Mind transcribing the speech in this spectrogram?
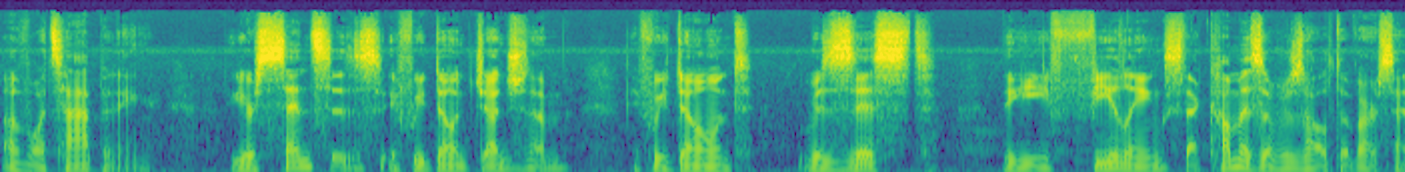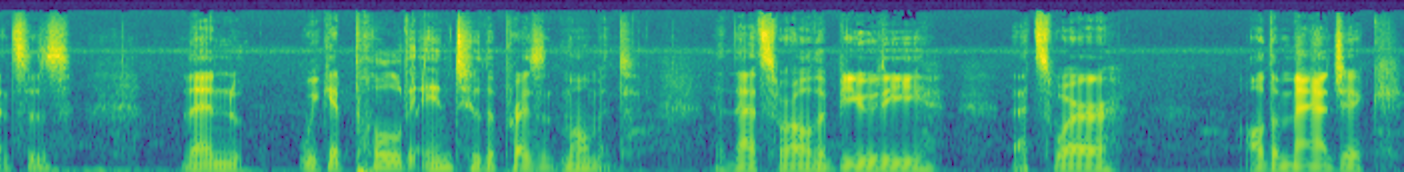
of what's happening. Your senses, if we don't judge them, if we don't resist the feelings that come as a result of our senses, then we get pulled into the present moment. And that's where all the beauty, that's where all the magic,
